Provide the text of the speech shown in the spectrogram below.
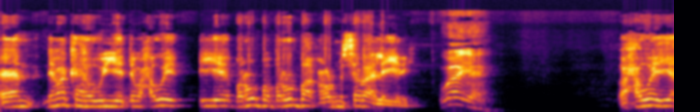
Een, nimanka hawiye de waxa weeye baruurba baruurba qormise baa la yidhi waayahay. Waxa weeye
